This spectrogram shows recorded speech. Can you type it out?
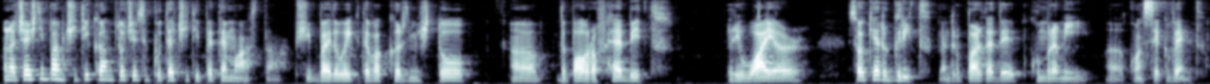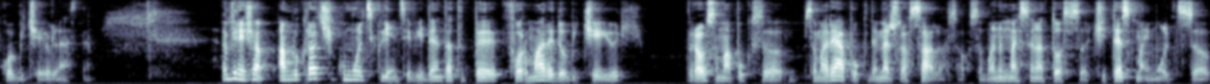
În același timp am citit cam tot ce se putea citi pe tema asta. Și, by the way, câteva cărți mișto, uh, The Power of Habit, Rewire sau chiar Grit, pentru partea de cum rămâi uh, consecvent cu obiceiurile astea. În fine, și am, am lucrat și cu mulți clienți, evident, atât pe formare de obiceiuri, vreau să mă apuc să, să mă reapuc de mers la sală sau să mănânc mai sănătos, să citesc mai mult, să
